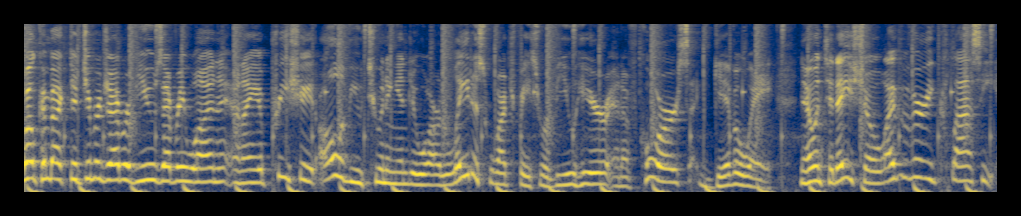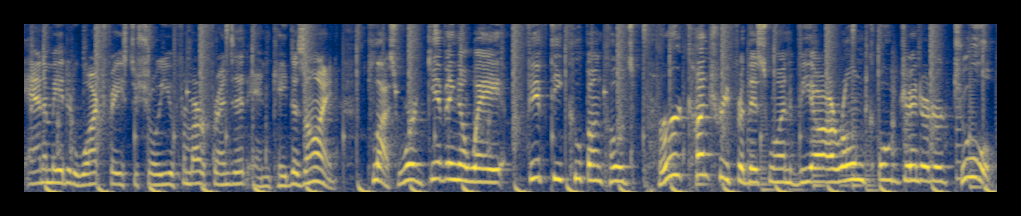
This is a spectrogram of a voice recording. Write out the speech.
Welcome back to Jibber Jab Reviews, everyone, and I appreciate all of you tuning into our latest watch face review here, and of course, giveaway. Now, in today's show, I have a very classy animated watch face to show you from our friends at NK Design. Plus, we're giving away 50 coupon codes per country for this one via our own code generator tool.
